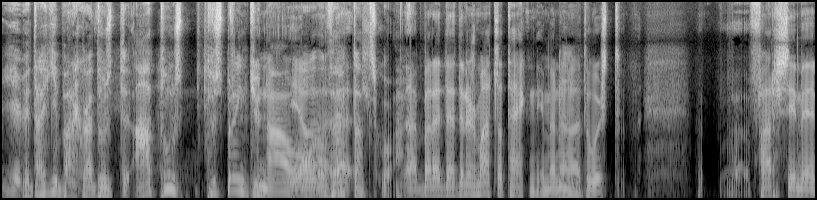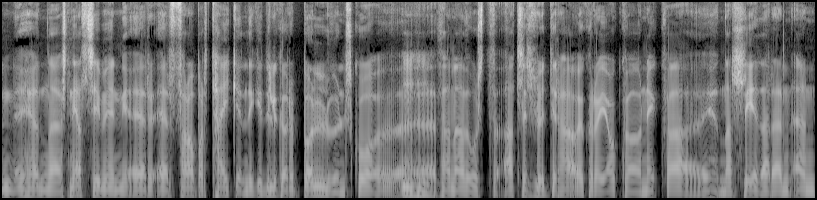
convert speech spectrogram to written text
ég veit ekki bara hvað, þú veist atómsprengjuna og, og þetta allt sko bara, þetta er eins og alla tekni ég menna, þú veist farsímin, hérna, snjálsímin er, er frábært tækinn, það getur líka verið bölvun sko, þannig að þú veist allir hlutir hafa einhverja jákvæða og neikvæða hérna, hliðar, en, en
